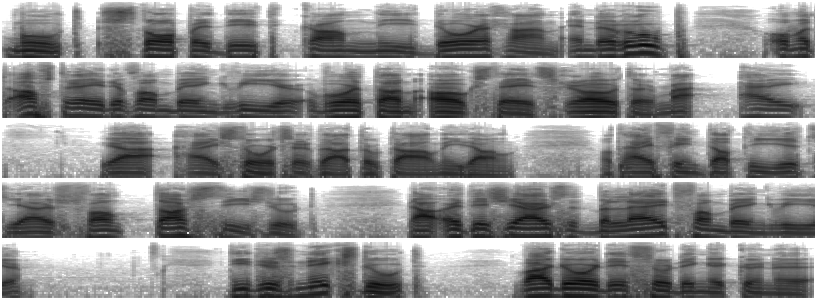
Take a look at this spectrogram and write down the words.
moet stoppen, dit kan niet doorgaan. En de roep om het aftreden van Ben wordt dan ook steeds groter. Maar hij, ja, hij stoort zich daar totaal niet aan. Want hij vindt dat hij het juist fantastisch doet. Nou, het is juist het beleid van Ben die dus niks doet, waardoor dit soort dingen kunnen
